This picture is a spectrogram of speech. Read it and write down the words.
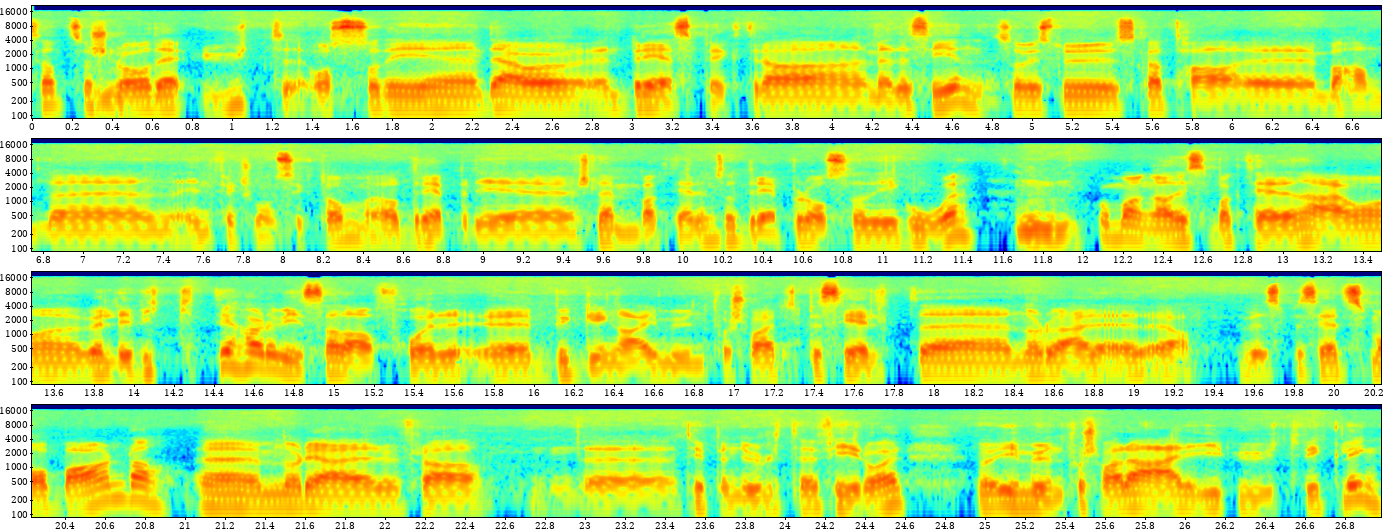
sant, så slår det ut også de Det er jo en bredspektra medisin. Så hvis du skal ta, eh, behandle en infeksjonssykdom og drepe de slemme bakteriene, så dreper du også de gode. Og mange av disse bakteriene er jo veldig viktige, har det vist seg, da, for eh, bygging av immunforsvar. Spesielt eh, når du er ja, spesielt små barn, da, når de er fra type 0 til 4 år, når immunforsvaret er i utvikling,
